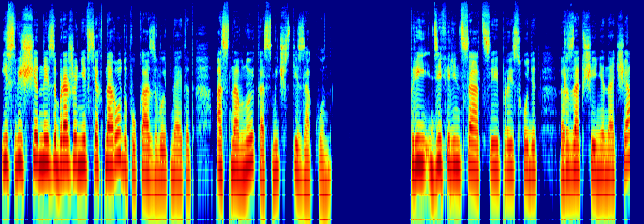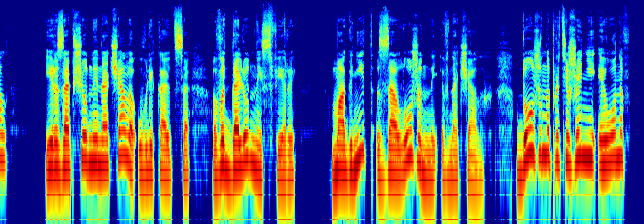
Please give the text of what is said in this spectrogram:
и священные изображения всех народов указывают на этот основной космический закон. При дифференциации происходит разобщение начал, и разобщенные начала увлекаются в отдаленные сферы. Магнит, заложенный в началах, должен на протяжении эонов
